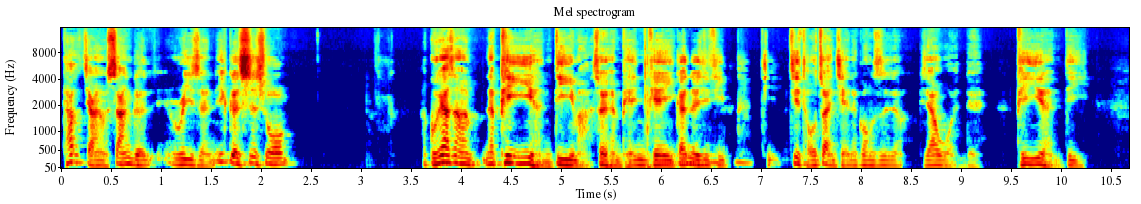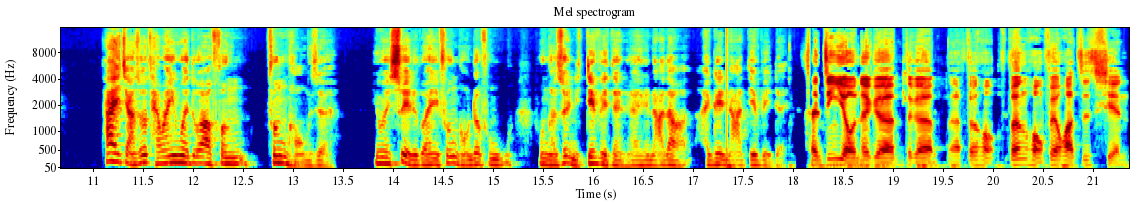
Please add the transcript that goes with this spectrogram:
他讲有三个 reason，一个是说股票上那 PE 很低嘛，所以很便宜便宜，干脆去提提去投赚钱的公司就比较稳，对，PE 很低。他也讲说台湾因为都要分分红是吧？因为税的关系，分红都分分红，所以你 dividend 还可以拿到，还可以拿 dividend。曾经有那个这个呃分红分红费用化之前，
